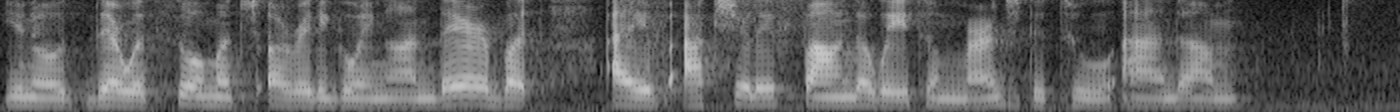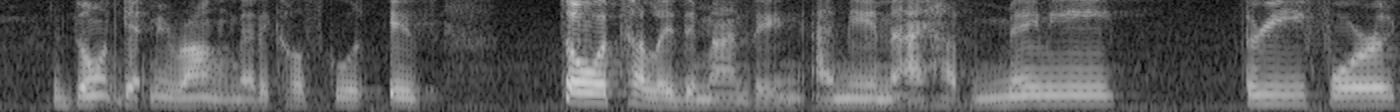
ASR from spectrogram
you know there was so much already going on there but i've actually found a way to merge the two. And um, don't get me wrong medical school is totally demanding. I mean i have many three four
